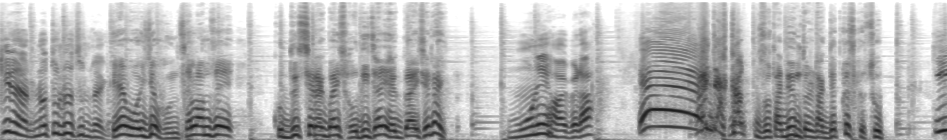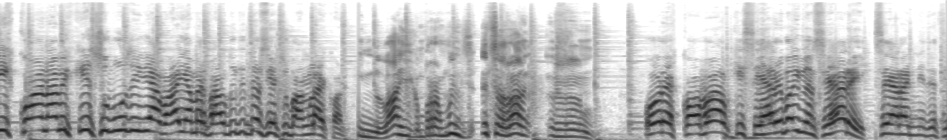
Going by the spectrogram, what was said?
কি না নতুন নতুন এ ওই যে যে নাই মনে হয় বেড়া। এ এই দেখ জুতা দিন তোর ডাক দেখ কইছ চুপ। কি কোন আমি কিছু বুঝি না ভাই আমার ফাউ দুটি ধরছি একটু বাংলা এখন ইল্লাহি কমরামিন ইসরাং ওরে কপাল কি বইবেন যেতে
